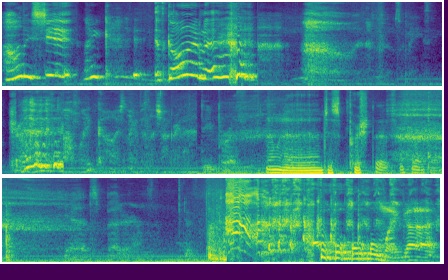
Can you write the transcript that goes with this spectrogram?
Holy shit. Like, it's gone. that feels amazing. oh my gosh, like I'm feeling shocked right now. Deep breath. I'm gonna just push this just like. Yeah, that's better. Good. oh my god.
